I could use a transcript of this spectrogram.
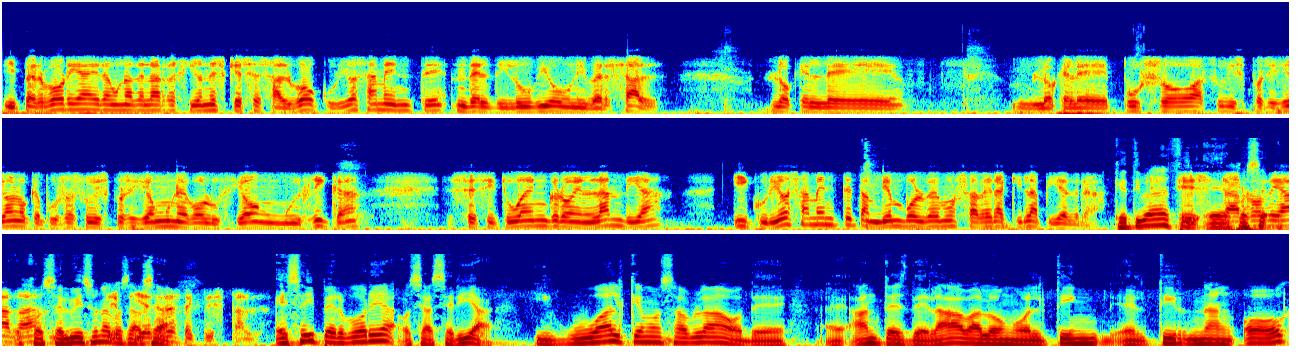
Hiperbórea era una de las regiones que se salvó, curiosamente, del diluvio universal, lo que le lo que le puso a su disposición, lo que puso a su disposición una evolución muy rica, se sitúa en Groenlandia y curiosamente también volvemos a ver aquí la piedra. ¿Qué te iba a decir? Eh, Está rodeada José Luis, una de cosa, piedras de cristal. Esa hiperbórea, o sea, sería igual que hemos hablado de eh, antes del Avalon o el, Tin, el Tirnan Og,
